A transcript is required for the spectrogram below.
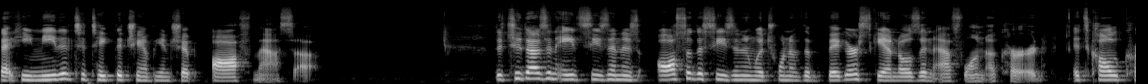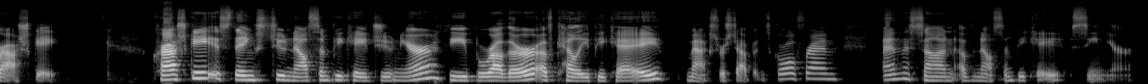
that he needed to take the championship off Massa. The 2008 season is also the season in which one of the bigger scandals in F1 occurred. It's called Crashgate. Crashgate is thanks to Nelson Piquet Jr., the brother of Kelly Piquet, Max Verstappen's girlfriend, and the son of Nelson Piquet Sr.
